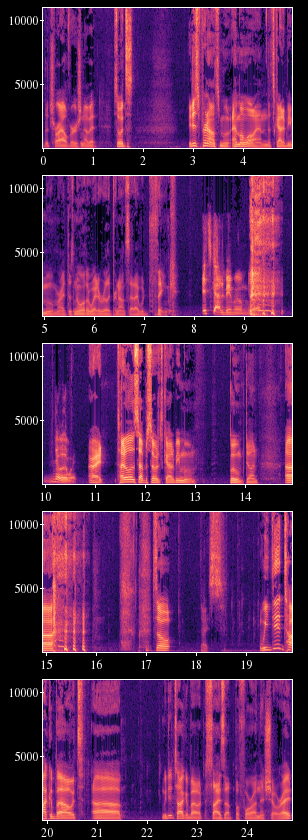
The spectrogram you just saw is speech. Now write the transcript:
the trial version of it. So it's it is pronounced Moom M O O M. That's got to be Moom, right? There's no other way to really pronounce that. I would think. It's got to be Moom. Yeah. no other way. All right. Title of this episode. It's got to be Moom. Boom. Done. Uh, so Nice. We did talk about uh, we did talk about SizeUp before on this show, right?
